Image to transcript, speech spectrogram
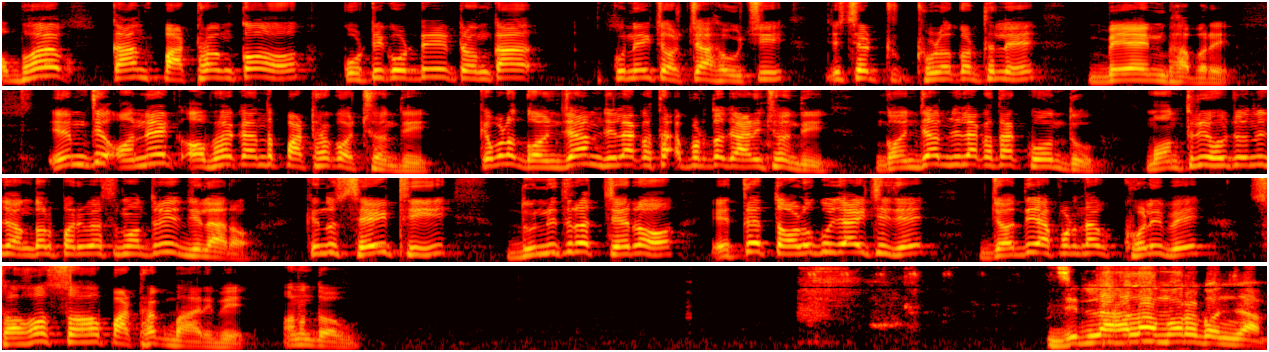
অভয়কান্ত পাঠক কোটি কোটি টঙ্কা কু নিয়ে চর্চা হচ্ছে যে সে ঠুল করলে বেআইন ভাবে এমতি অনেক অভয়কান্ত পাঠক অনেক কেবল গঞ্জাম জেলা কথা আপনার তো জাঁচান গঞ্জাম জেলা কথা কুহতু মন্ত্রী হচ্ছেন জঙ্গল পরিবেশ মন্ত্রী জেলার কিন্তু সেইটি দুর্নীতির চের এত তলকু যাই যে যদি আপনার তা খোলবে শহ শহ পাঠক বাহারে অনন্তবাবু ଜିଲ୍ଲା ହେଲା ମୋର ଗଞ୍ଜାମ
